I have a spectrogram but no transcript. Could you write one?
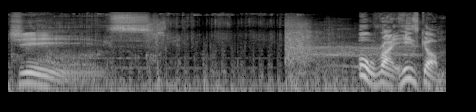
Jeez. Oh, right, he's gone.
